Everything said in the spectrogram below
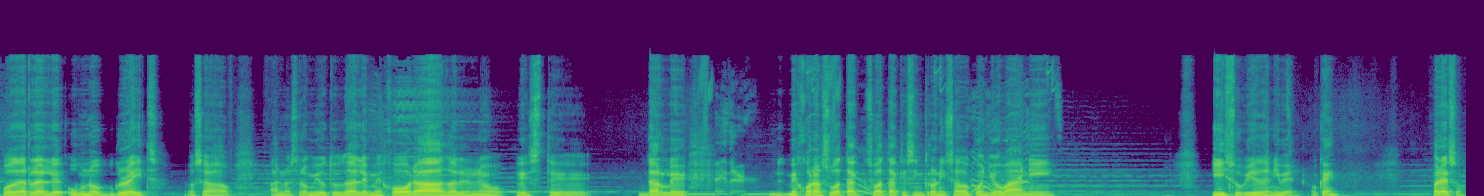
poder darle un upgrade, o sea, a nuestro Mewtwo, darle mejoras, darle nuevo- este, darle mejorar su ataque, su ataque sincronizado con Giovanni y subir de nivel, ¿ok? Para eso,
